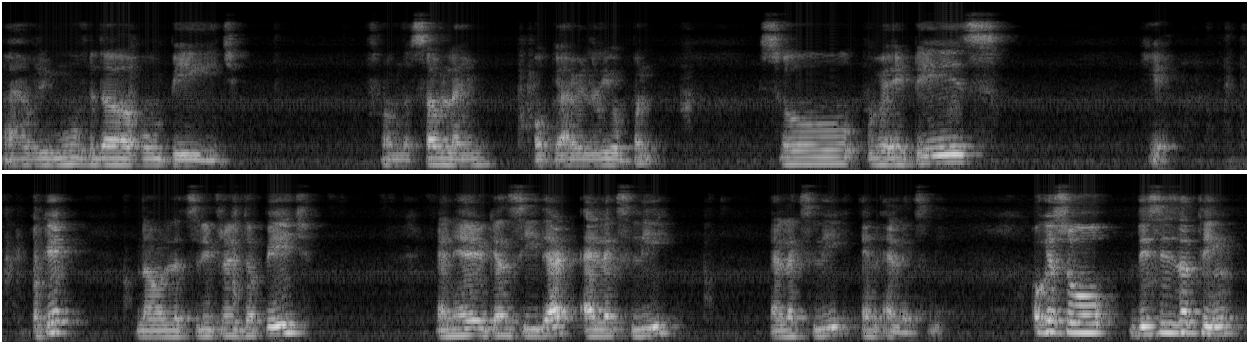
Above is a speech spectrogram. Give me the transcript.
I have removed the home page from the sublime okay I will reopen so where it is here. Okay? Now let's refresh the page. And here you can see that Alex Lee Alex Lee and Alex Lee. Okay so this is the thing.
